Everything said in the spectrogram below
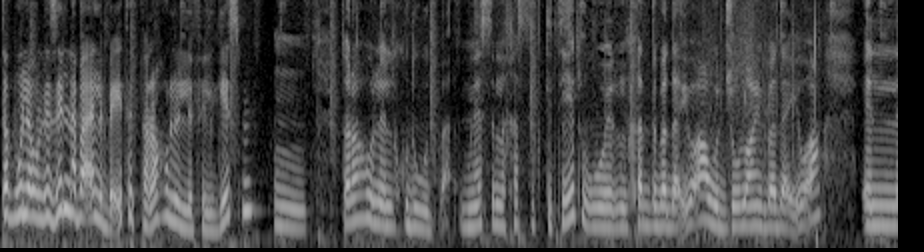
طب ولو نزلنا بقى لبقية الترهل اللي في الجسم؟ امم ترهل الخدود بقى الناس اللي خست كتير والخد بدأ يقع وال jaw line بدأ يقع ال-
